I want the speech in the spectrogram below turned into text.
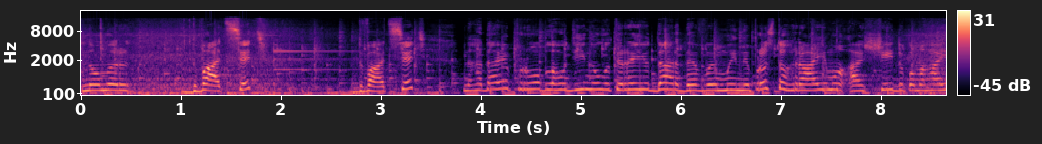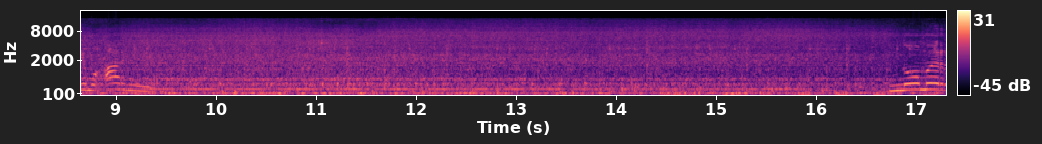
Номер 20. 20. Нагадаю про благодійну лотерею Дар, де ми не просто граємо, а ще й допомагаємо армії. Номер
